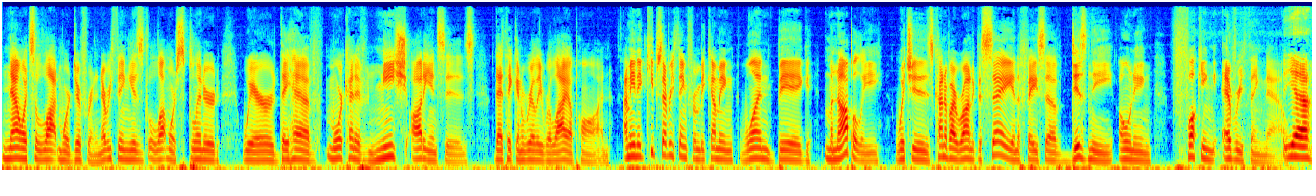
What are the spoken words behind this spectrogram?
now it's a lot more different and everything is a lot more splintered where they have more kind of niche audiences that they can really rely upon. I mean, it keeps everything from becoming one big monopoly, which is kind of ironic to say in the face of Disney owning fucking everything now. Yeah,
